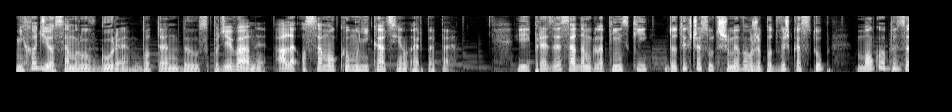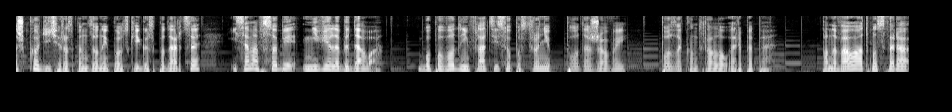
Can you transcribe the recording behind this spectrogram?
Nie chodzi o sam ruch w górę, bo ten był spodziewany, ale o samą komunikację RPP. Jej prezes Adam Glapiński dotychczas utrzymywał, że podwyżka stóp mogłaby zaszkodzić rozpędzonej polskiej gospodarce i sama w sobie niewiele by dała, bo powody inflacji są po stronie podażowej, poza kontrolą RPP. Panowała atmosfera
